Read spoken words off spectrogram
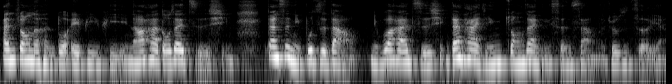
安装了很多 app，然后它都在执行，但是你不知道，你不知道它执行，但它已经装在你身上了，就是这样。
